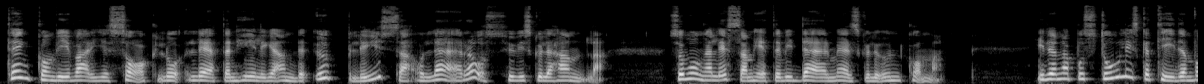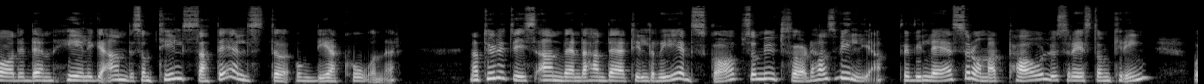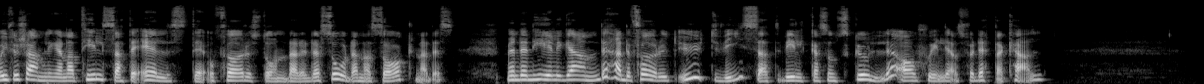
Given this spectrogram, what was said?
Tänk om vi i varje sak lät den helige Ande upplysa och lära oss hur vi skulle handla. Så många ledsamheter vi därmed skulle undkomma. I den apostoliska tiden var det den helige Ande som tillsatte äldste och diakoner. Naturligtvis använde han därtill redskap som utförde hans vilja, för vi läser om att Paulus reste omkring och i församlingarna tillsatte äldste och föreståndare där sådana saknades. Men den heliga Ande hade förut utvisat vilka som skulle avskiljas för detta kall.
